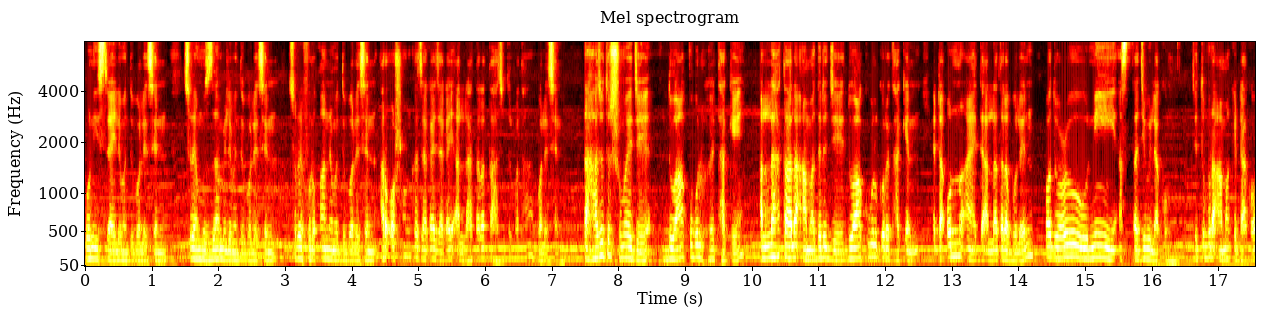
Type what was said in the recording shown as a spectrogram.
বনি ইসরায়েলের মধ্যে বলেছেন সুরায় মুজামিলের মধ্যে বলেছেন সুরায় ফুরকানের মধ্যে বলেছেন, আর অসংখ্য জায়গায় জায়গায় আল্লাহ তালা তাহাজুদের কথা বলেছেন। তাহাজুদের সময় যে দোয়া কবুল হয়ে থাকে, আল্লাহ তালা আমাদের যে দোয়া কবুল করে থাকেন, এটা অন্য আয়াতে আল্লাহ তালা বলেন অদনি আস্তাজিবুলাকুম যে তোমরা আমাকে ডাকো,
